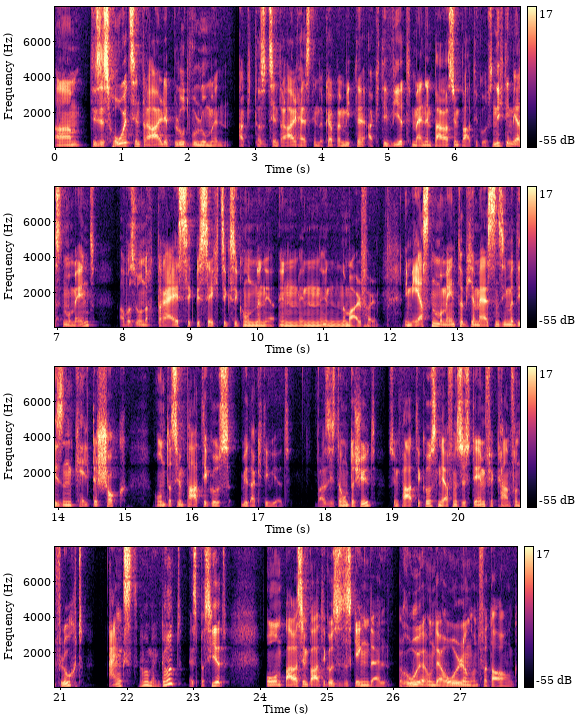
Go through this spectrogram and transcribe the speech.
Ähm, dieses hohe zentrale Blutvolumen, also zentral heißt in der Körpermitte, aktiviert meinen Parasympathikus. Nicht im ersten Moment, aber so nach 30 bis 60 Sekunden in, in, in Normalfall. Im ersten Moment habe ich ja meistens immer diesen Kälteschock und der Sympathikus wird aktiviert. Was ist der Unterschied? Sympathikus, Nervensystem für Kampf und Flucht, Angst, oh mein Gott, es passiert. Und Parasympathikus ist das Gegenteil. Ruhe und Erholung und Verdauung.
